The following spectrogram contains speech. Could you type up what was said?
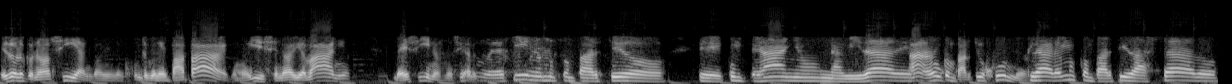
Ellos lo conocían con, junto con el papá, como dice, no había baño, vecinos, ¿no es cierto? Vecinos, hemos compartido eh, cumpleaños, navidades. Ah, han compartido juntos. Claro, hemos compartido asado,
